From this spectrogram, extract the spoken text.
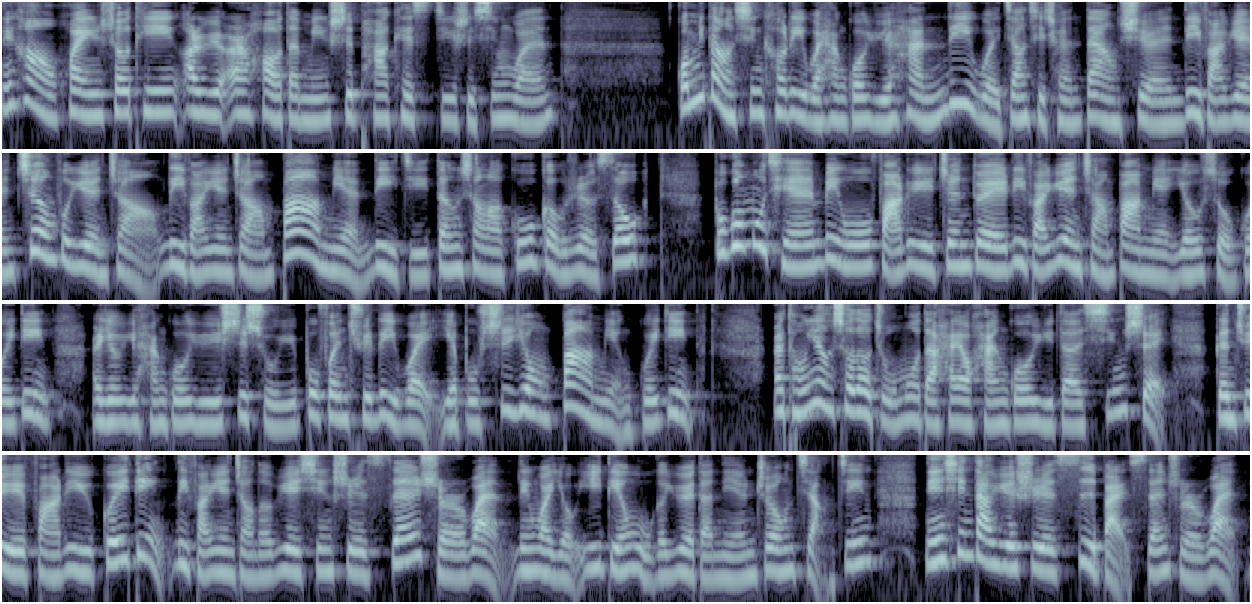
您好，欢迎收听二月二号的《民事 Parkes》即时新闻。国民党新科立委韩国瑜和立委江启臣当选立法院正副院长，立法院长罢免立即登上了 Google 热搜。不过，目前并无法律针对立法院长罢免有所规定，而由于韩国瑜是属于部分区立委，也不适用罢免规定。而同样受到瞩目的还有韩国瑜的薪水。根据法律规定，立法院长的月薪是三十二万，另外有一点五个月的年终奖金，年薪大约是四百三十二万。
